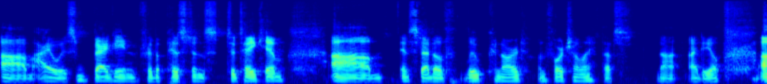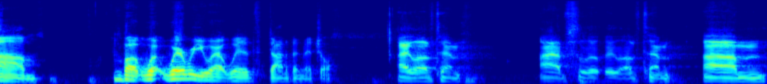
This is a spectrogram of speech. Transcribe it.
Um, I was begging for the Pistons to take him um, instead of Luke Kennard. Unfortunately, that's not ideal. Um, but wh- where were you at with Donovan Mitchell? I loved him. I absolutely loved him. Um,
